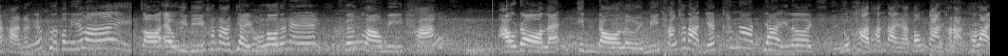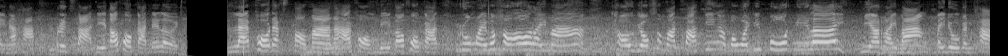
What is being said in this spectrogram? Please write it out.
นะคะ นั่นก็คือตัวนี้เลย จอ LED ขนาดใหญ่ของเรานั่นเอง ซึ่งเรามีทั้ง outdoor และ indoor เลย มีทั้งขนาดเล็กขนาดใหญ่เลย ลูกค้าท่านใดนะ ต้องการขนาดเท่าไหร่นะคะ ปรึกษา Digital Focus ได้เลย และ Product ต่อมานะคะของ Digital Focus รู้ไหมว่าเขาเอาอะไรมาเขายกสมาร์ท Parking อะมาไว้ที่บูธนี้เลย มีอะไรบ้างไปดูกันค่ะ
